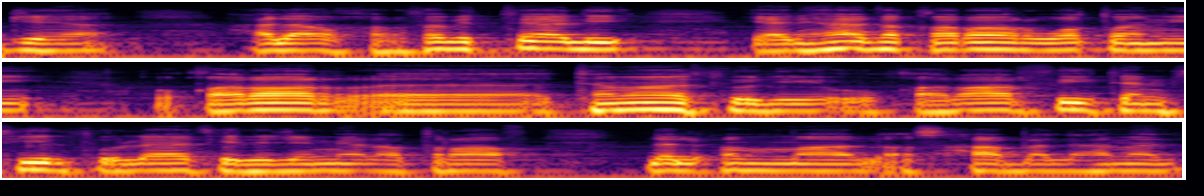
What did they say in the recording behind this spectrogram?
جهة, على أخرى. فبالتالي يعني هذا قرار وطني وقرار آه، تماثلي وقرار فيه تمثيل ثلاثي لجميع الأطراف للعمال لأصحاب العمل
